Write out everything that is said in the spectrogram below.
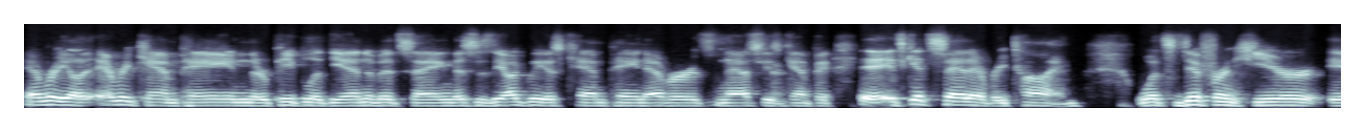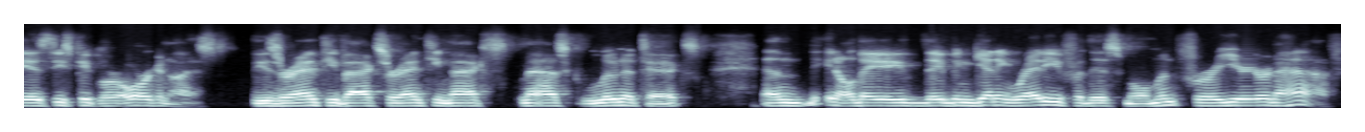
every uh, every campaign, there are people at the end of it saying this is the ugliest campaign ever. It's the nastiest campaign. It, it gets said every time. What's different here is these people are organized. These are anti-vax or anti-mask lunatics and you know they they've been getting ready for this moment for a year and a half.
